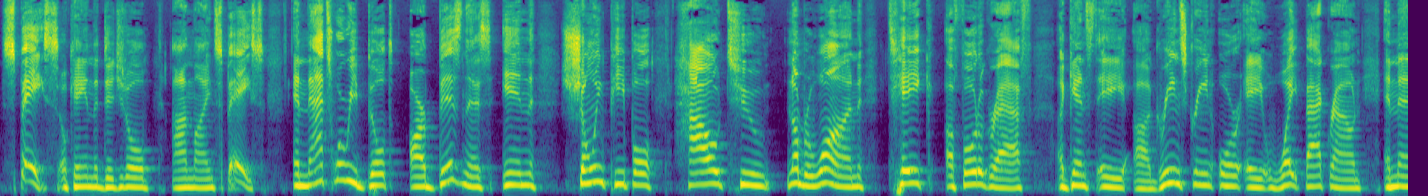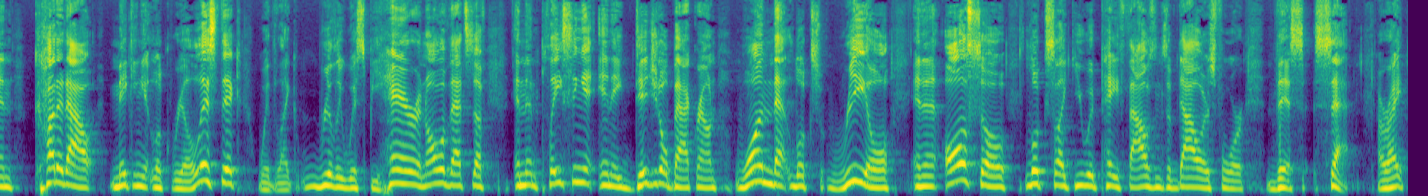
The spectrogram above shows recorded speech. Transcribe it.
space, okay, in the digital online space. And that's where we built our business in showing people how to, number one, take a photograph against a uh, green screen or a white background and then cut it out, making it look realistic with like really wispy hair and all of that stuff, and then placing it in a digital background, one that looks real and it also looks like you would pay thousands of dollars for this set. All right.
